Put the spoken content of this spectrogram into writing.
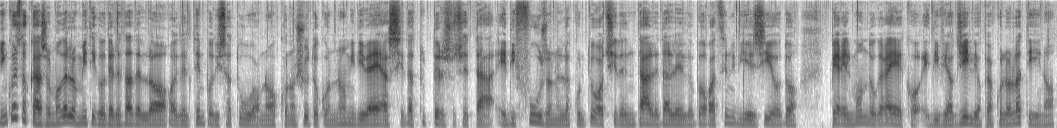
In questo caso il modello mitico dell'età dell'oro e del tempo di Saturno, conosciuto con nomi diversi da tutte le società e diffuso nella cultura occidentale dalle elaborazioni di Esiodo per il mondo greco e di Virgilio per quello latino,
